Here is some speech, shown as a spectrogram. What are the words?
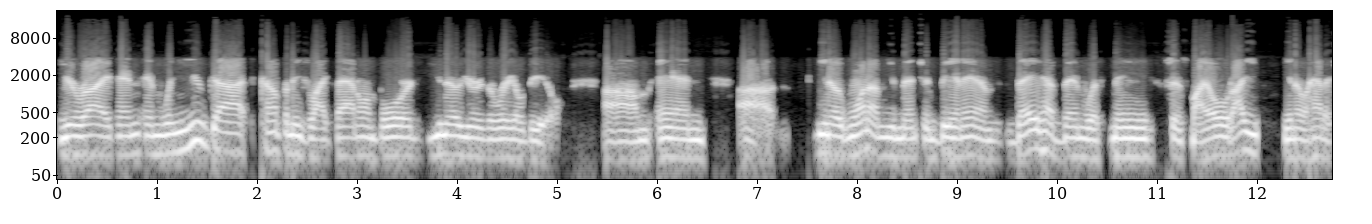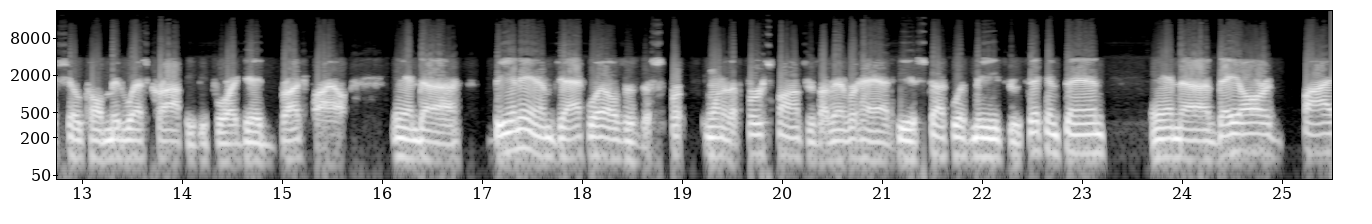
You're right, and and when you've got companies like that on board, you know you're the real deal. Um, and uh, you know, one of them you mentioned, B and M. They have been with me since my old. I you know had a show called Midwest Crappie before I did Brush Pile, and uh, B and M. Jack Wells is the sp- one of the first sponsors I've ever had. He has stuck with me through thick and thin, and uh, they are by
